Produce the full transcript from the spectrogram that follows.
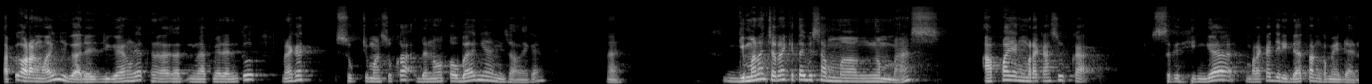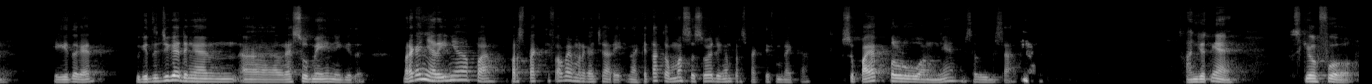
Tapi orang lain juga ada juga yang lihat ngeliat Medan itu mereka su cuma suka dan otobanya misalnya kan. Nah, gimana caranya kita bisa mengemas apa yang mereka suka sehingga mereka jadi datang ke Medan, kayak gitu kan? Begitu juga dengan uh, resume ini gitu. Mereka nyarinya apa? Perspektif apa yang mereka cari? Nah, kita kemas sesuai dengan perspektif mereka supaya peluangnya bisa lebih besar. Selanjutnya, skillful.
